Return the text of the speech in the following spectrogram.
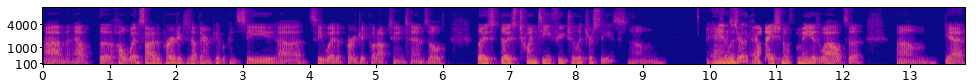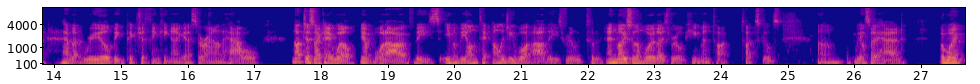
Um, our the whole website of the project is up there, and people can see uh, see where the project got up to in terms of those those twenty future literacies. Um, and it was really yeah. foundational for me as well to um yeah have that real big picture thinking i guess around how not just okay well yep what are these even beyond technology what are these really sort of and most of them were those real human type type skills um, we also had I won't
